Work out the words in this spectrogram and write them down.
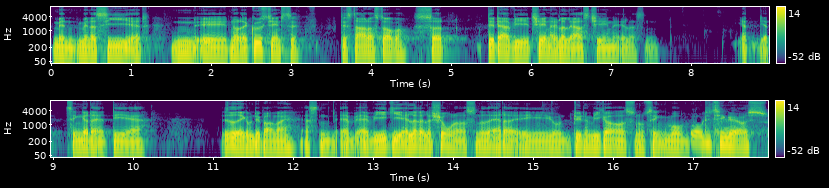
men, men at sige, at øh, når der er gudstjeneste, det starter og stopper, så det der, vi tjener eller lærer os tjene, eller sådan, jeg, jeg tænker da, at det er, jeg ved ikke, om det er bare mig, er, sådan, er, er vi ikke i alle relationer og sådan noget, er der øh, jo dynamikker og sådan nogle ting, hvor Og det tænker jeg også.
